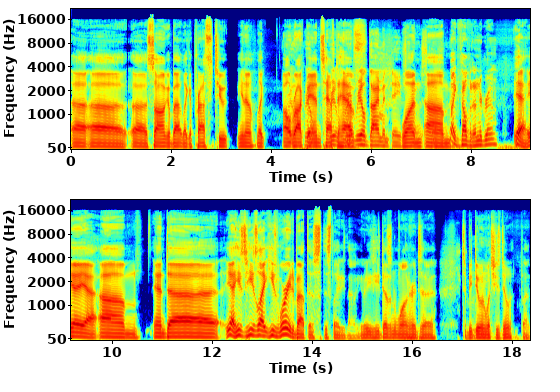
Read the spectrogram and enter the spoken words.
uh uh uh song about like a prostitute you know like all Real- rock real- bands have real- to have real, real Diamond Dave one kind of stuff. um like Velvet Underground. yeah yeah yeah um and uh yeah he's he's like he's worried about this this lady though you know he, he doesn't want her to to be doing what she's doing but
